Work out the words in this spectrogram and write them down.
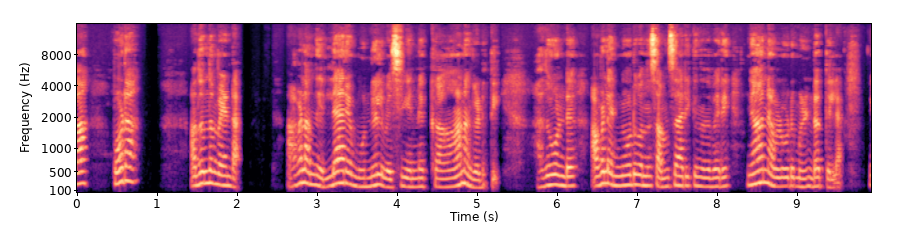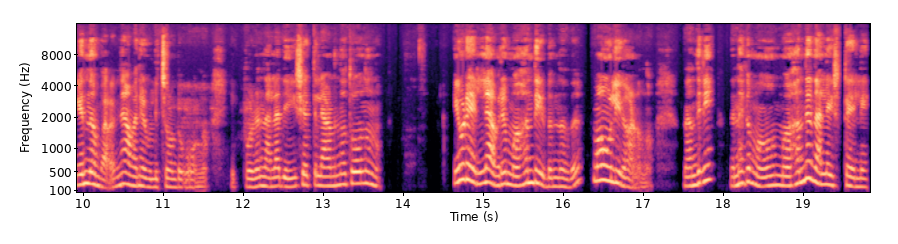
വാ പോടാ. അതൊന്നും വേണ്ട. അവൾ അന്ന് എല്ലാരെയും മുന്നിൽ വെച്ച് എന്നെ കാണാൻ കെടുത്തി. അതുകൊണ്ട് അവൾ എന്നോട് വന്ന് സംസാരിക്കുന്നത് വരെ ഞാൻ അവളോട് മിണ്ടത്തില്ല എന്നും പറഞ്ഞ് അവനെ വിളിച്ചോണ്ട് പോകുന്നു ഇപ്പോഴും നല്ല ദേഷ്യത്തിലാണെന്ന് തോന്നുന്നു. ഇവിടെ എല്ലാവരും മഹന്തി ഇടുന്നത് മൗലി കാണുന്നു. നന്ദിനി നിനക്ക് മഹന്തി നല്ല ഇഷ്ടമല്ലേ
